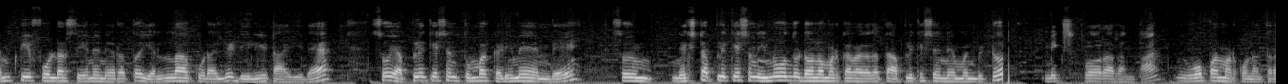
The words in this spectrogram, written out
ಎಂ ಟಿ ಫೋಲ್ಡರ್ಸ್ ಏನೇನಿರುತ್ತೋ ಎಲ್ಲ ಕೂಡ ಇಲ್ಲಿ ಡಿಲೀಟ್ ಆಗಿದೆ. ಸೊ ಅಪ್ಲಿಕೇಶನ್ ತುಂಬ ಕಡಿಮೆ ಎಂಬೆ ಸೊ ನೆಕ್ಸ್ಟ್ ಅಪ್ಲಿಕೇಶನ್ ಇನ್ನೂ ಒಂದು ಡೌನ್ಲೋಡ್ ಮಾಡ್ಕೋಬೇಕಾಗತ್ತೆ. ಅಪ್ಲಿಕೇಶನ್ ನೇಮ್ ಬಂದುಬಿಟ್ಟು ಮಿಕ್ಸ್ ಫ್ಲೋರರ್ ಅಂತ ಓಪನ್ ಮಾಡ್ಕೊಂಡ ನಂತರ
